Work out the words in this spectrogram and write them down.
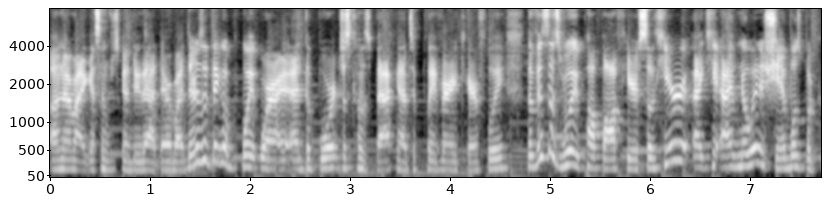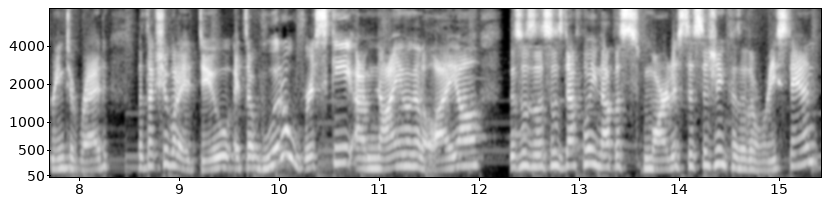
oh, never mind. I guess I'm just gonna do that. Never mind. There's a thing, a point where I, the board just comes back and I have to play very carefully. The Vistas really pop off here. So here I can't, I have no way to shambles but green to red. That's actually what I do. It's a little risky. I'm not even gonna lie, y'all. This was, this is definitely not the smartest decision because of the restand.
